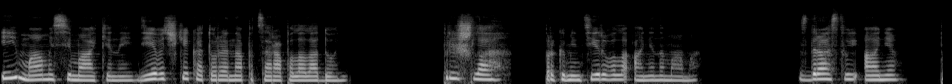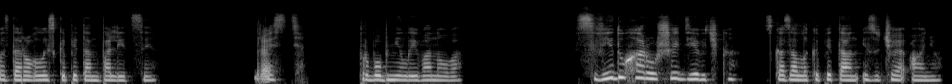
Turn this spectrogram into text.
и мама Симакиной, девочки, которой она поцарапала ладонь. «Пришла», – прокомментировала Анина мама. «Здравствуй, Аня», – поздоровалась капитан полиции. «Здрасте», – пробубнила Иванова. «С виду хорошая девочка», – сказала капитан, изучая Аню.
